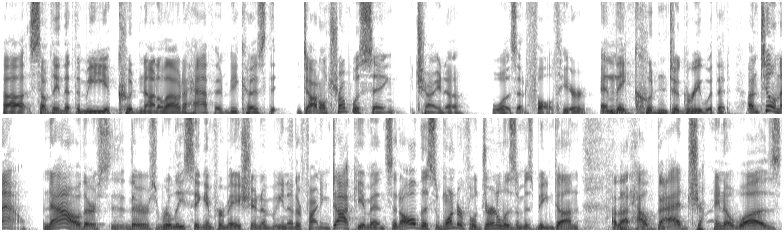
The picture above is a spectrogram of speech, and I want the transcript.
uh, something that the media could not allow to happen because the, Donald Trump was saying China was at fault here, and they couldn't agree with it until now. Now there's there's releasing information of you know they're finding documents and all this wonderful journalism is being done about how bad China was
